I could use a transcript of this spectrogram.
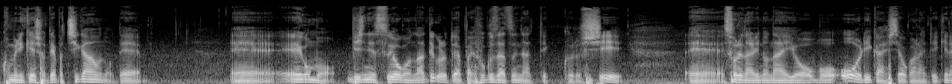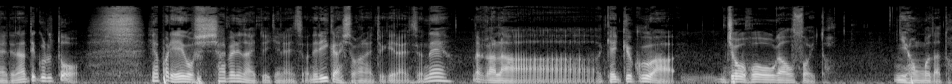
コミュニケーションってやっぱ違うので、えー、英語もビジネス用語になってくるとやっぱり複雑になってくるし、えー、それなりの内容を理解しておかないといけないってなってくると、やっぱり英語喋れないといけないんですよね。理解しておかないといけないんですよね。だから、結局は情報が遅いと。日本語だと。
